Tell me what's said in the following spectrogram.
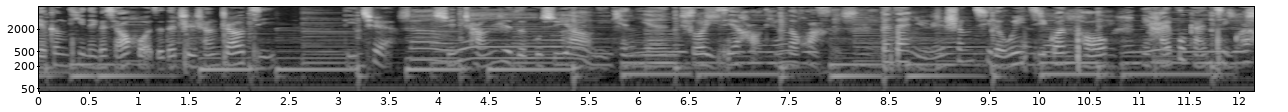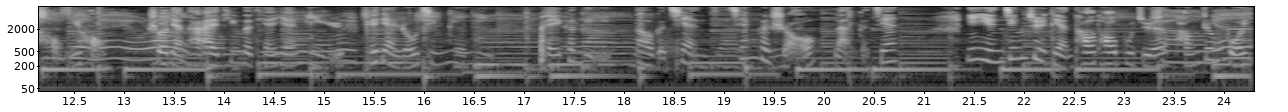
也更替那个小伙子的智商着急。的确，寻常日子不需要你天天说一些好听的话，但在女人生气的危急关头，你还不赶紧快哄一哄，说点她爱听的甜言蜜语，给点柔情蜜意，赔个礼，道个歉，牵个手，揽个肩。你引经据典，滔滔不绝，旁征博引，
